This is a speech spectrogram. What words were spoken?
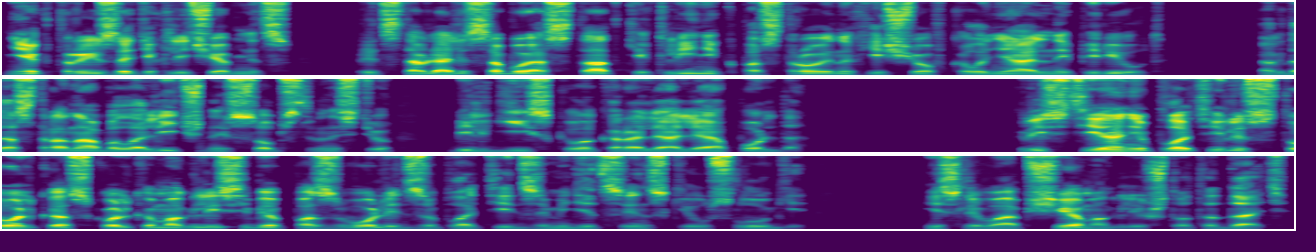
Некоторые из этих лечебниц представляли собой остатки клиник, построенных еще в колониальный период, когда страна была личной собственностью бельгийского короля Леопольда. Крестьяне платили столько, сколько могли себе позволить заплатить за медицинские услуги, если вообще могли что-то дать.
